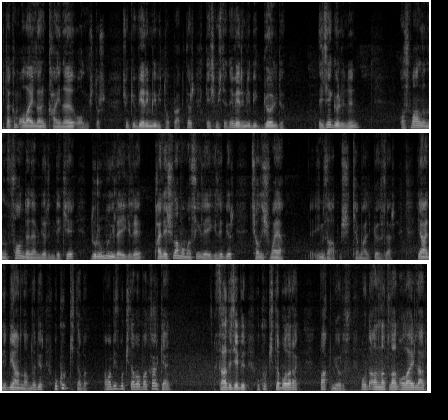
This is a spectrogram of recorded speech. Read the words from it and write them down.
Bir takım olayların kaynağı olmuştur. Çünkü verimli bir topraktır. Geçmişte de verimli bir göldü. Ece Gölü'nün Osmanlı'nın son dönemlerindeki durumuyla ilgili, paylaşılamaması ile ilgili bir çalışmaya e, imza atmış Kemal Gözler. Yani bir anlamda bir hukuk kitabı. Ama biz bu kitaba bakarken sadece bir hukuk kitabı olarak bakmıyoruz. Orada anlatılan olaylar,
